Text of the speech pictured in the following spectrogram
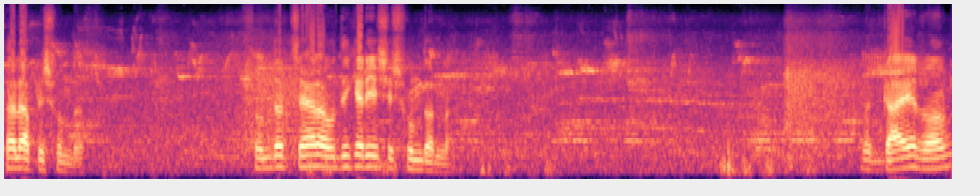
তাহলে আপনি সুন্দর। সুন্দর চেহারা, অধিকারী, সে সুন্দর না। গায়ের রং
